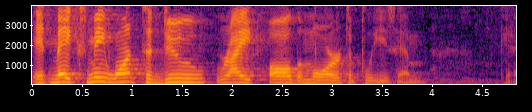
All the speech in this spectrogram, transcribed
It makes me want to do right all the more to please him. Okay.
